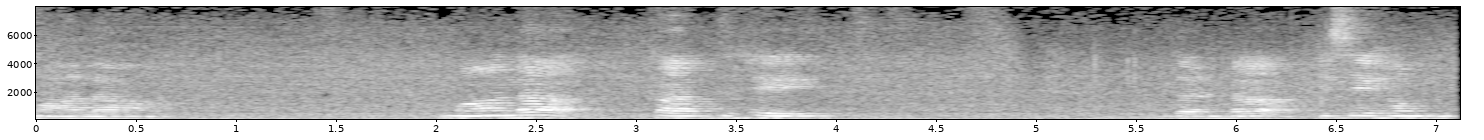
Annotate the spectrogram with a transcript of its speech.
माला। माला का है। डंडा इसे हम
